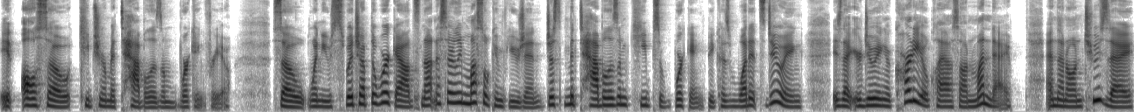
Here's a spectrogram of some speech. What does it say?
It also keeps your metabolism working for you. So when you switch up the workouts, not necessarily muscle confusion, just metabolism keeps working because what it's doing is that you're doing a cardio class on Monday. And then on Tuesday,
